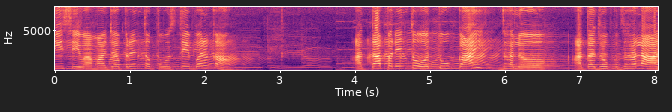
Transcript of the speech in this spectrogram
ती सेवा माझ्यापर्यंत पोहोचते बरं का? आतापर्यंत तू काय झालं? आता जो झाला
